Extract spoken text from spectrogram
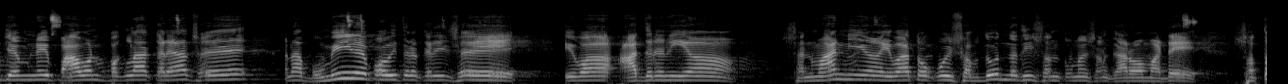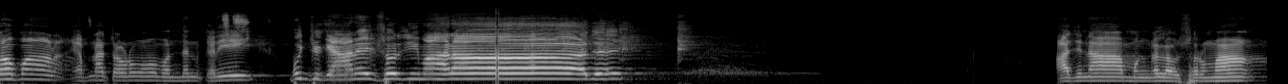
જેમને પાવન પગલા કર્યા છે અને ભૂમિને પવિત્ર કરી છે એવા આદરણીય સન્માનીય એવા તો કોઈ શબ્દો જ નથી સંતોને શણગારવા માટે. છતાં પણ એમના ચરણોમાં વંદન કરી પૂજ્ય જ્ઞાનેશ્વરજી મહારાજ. આજના મંગલ અવસરમાં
